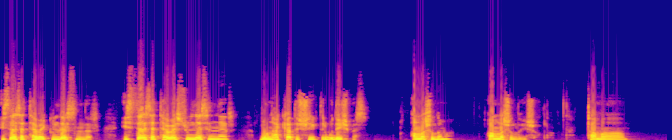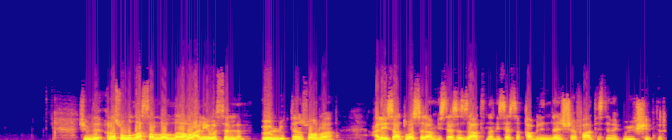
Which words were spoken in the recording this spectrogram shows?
İsterse tevekkül dersinler. İsterse tevessül desinler. Bunun hakikati şirktir. Bu değişmez. Anlaşıldı mı? Anlaşıldı inşallah. Tamam. Şimdi Resulullah sallallahu aleyhi ve sellem öldükten sonra Aleyhisselatü Vesselam isterse zatından isterse kabrinden şefaat istemek büyük şirktir.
